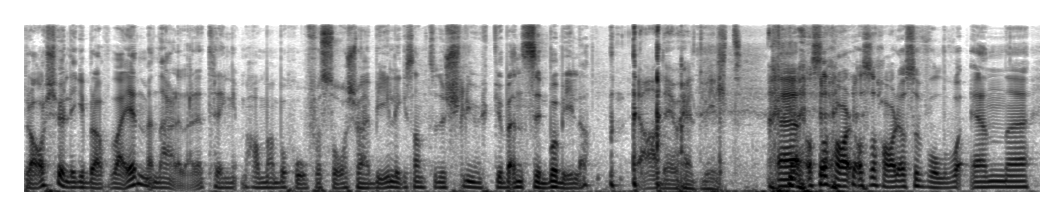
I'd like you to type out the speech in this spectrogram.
bra å kjøre, ligger bra på veien, men det er det der, trenger, har man behov for så svær bil? Ikke sant? Så du sluker bensin på bilen. ja, det er jo helt vilt. eh, og så har, har, de også Volvo en, eh,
